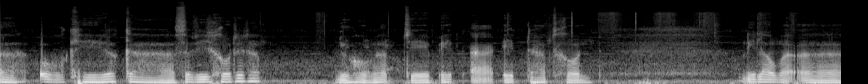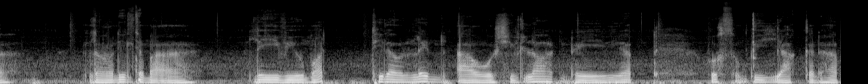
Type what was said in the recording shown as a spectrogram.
อ่าโอเคก็กาสวัสดีทุกคนด้วยครับ อยู่ผมนะครับ JMS RS นะครับทุกคน นี่เรามาเอ่อเรานี่จะมารีวิวมอดที่เราเล่นเอาชีวิตรอดในนี่ครับ พวกซอมบียักษ์กันนะครับ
